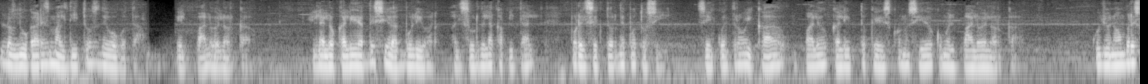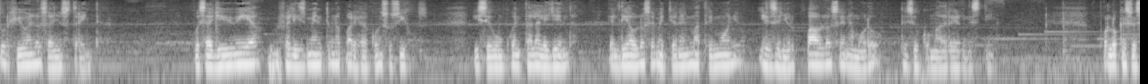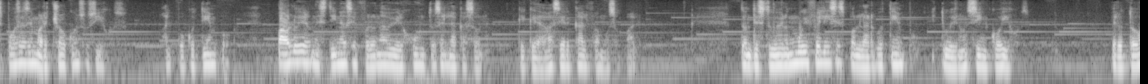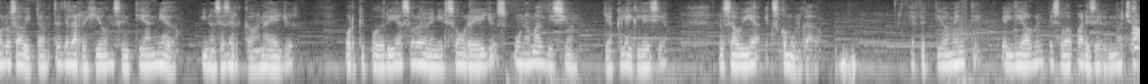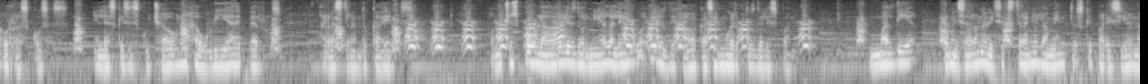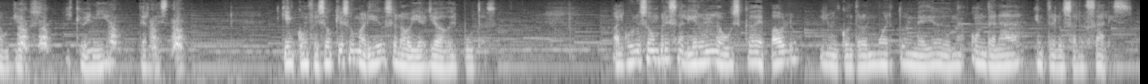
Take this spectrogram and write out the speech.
Los lugares malditos de Bogotá. El Palo del Horcado. En la localidad de Ciudad Bolívar, al sur de la capital, por el sector de Potosí, se encuentra ubicado un palo eucalipto que es conocido como el Palo del Horcado, cuyo nombre surgió en los años 30, pues allí vivía felizmente una pareja con sus hijos, y según cuenta la leyenda, el diablo se metió en el matrimonio y el señor Pablo se enamoró de su comadre Ernestina, por lo que su esposa se marchó con sus hijos. Al poco tiempo, Pablo y Ernestina se fueron a vivir juntos en la casona, que quedaba cerca del famoso palo, donde estuvieron muy felices por largo tiempo y tuvieron cinco hijos. Pero todos los habitantes de la región sentían miedo y no se acercaban a ellos porque podría sobrevenir sobre ellos una maldición, ya que la iglesia los había excomulgado. Efectivamente, el diablo empezó a aparecer en noches borrascosas, en las que se escuchaba una jauría de perros arrastrando cadenas. A muchos pobladores les dormía la lengua y los dejaba casi muertos del espanto. Un mal día comenzaron a oírse extraños lamentos que parecían aullidos y que venían de Ernesto quien confesó que su marido se lo había llevado del putas. Algunos hombres salieron en la busca de Pablo y lo encontraron muerto en medio de una hondanada entre los salazales,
